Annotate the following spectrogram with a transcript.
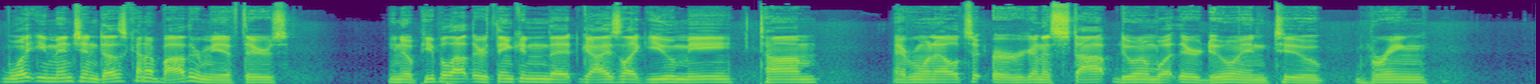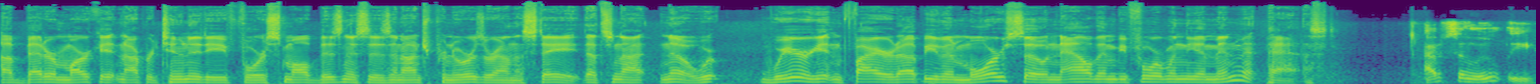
what you mentioned does kind of bother me if there's, you know, people out there thinking that guys like you, me, Tom, everyone else are going to stop doing what they're doing to bring a better market and opportunity for small businesses and entrepreneurs around the state. That's not no, we're we're getting fired up even more so now than before when the amendment passed. Absolutely.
